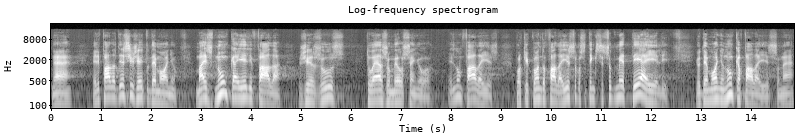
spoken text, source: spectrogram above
Né? Ele fala desse jeito, o demônio, mas nunca ele fala: Jesus, Tu és o meu Senhor. Ele não fala isso, porque quando fala isso, você tem que se submeter a Ele. E o demônio nunca fala isso, né?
